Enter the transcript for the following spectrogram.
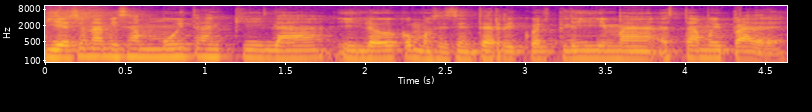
Y es una misa muy tranquila y luego como se siente rico el clima, está muy padre.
